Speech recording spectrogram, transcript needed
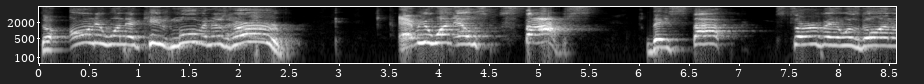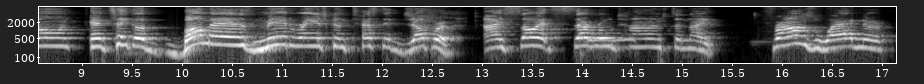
the only one that keeps moving is Herb. Everyone else stops. They stop, survey what's going on, and take a bum ass mid range contested jumper. I saw it several times tonight. Franz Wagner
